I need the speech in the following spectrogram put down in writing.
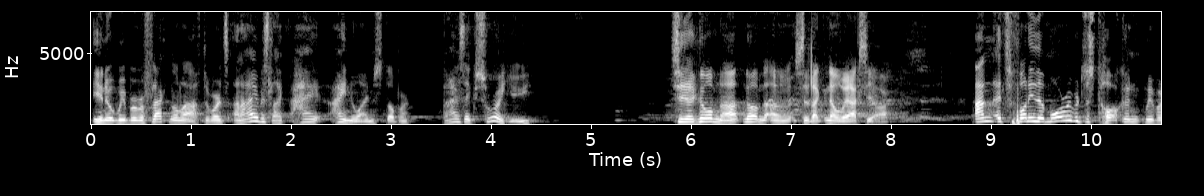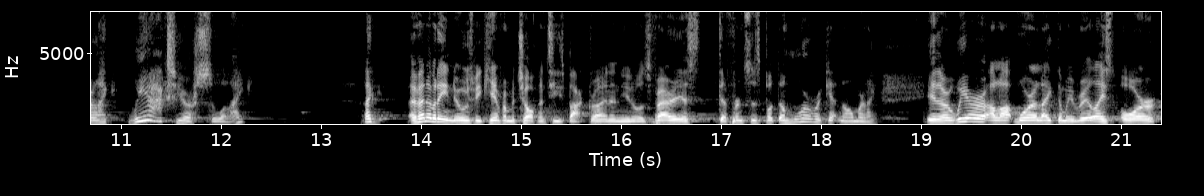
you know, we were reflecting on it afterwards, and I was like, I I know I'm stubborn, but I was like, so are you. She's like, no, I'm not. No, I'm not. And she's like, no, we actually are. And it's funny, the more we were just talking, we were like, we actually are so alike. Like, if anybody knows, we came from a chalk and cheese background and, you know, there's various differences, but the more we're getting on, we're like, either we are a lot more alike than we realized, or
